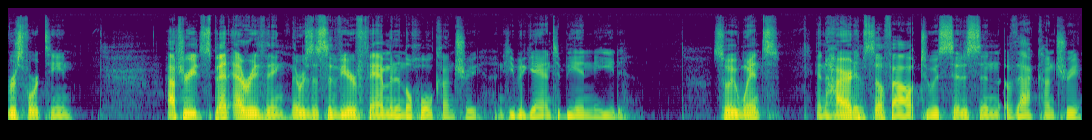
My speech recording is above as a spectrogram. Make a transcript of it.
Verse 14 After he'd spent everything, there was a severe famine in the whole country, and he began to be in need. So he went and hired himself out to a citizen of that country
